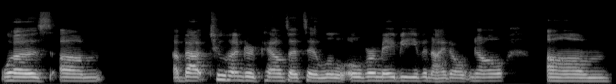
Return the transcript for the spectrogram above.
was um, about 200 pounds. I'd say a little over, maybe even, I don't know. Um,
